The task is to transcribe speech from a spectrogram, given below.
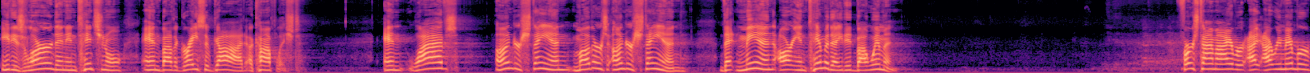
It is learned and intentional and by the grace of God accomplished. And wives understand, mothers understand that men are intimidated by women. First time I ever, I, I remember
